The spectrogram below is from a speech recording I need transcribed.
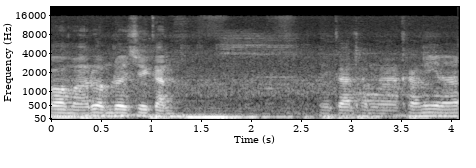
ก็มาร่วมด้วยช่วยกัน ในการทำงานครั้งนี้นะ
